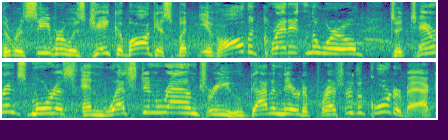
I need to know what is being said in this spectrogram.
the receiver was Jacob August, but give all the credit in the world to Terrence Morris and Weston Roundtree, who got in there to pressure the quarterback.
